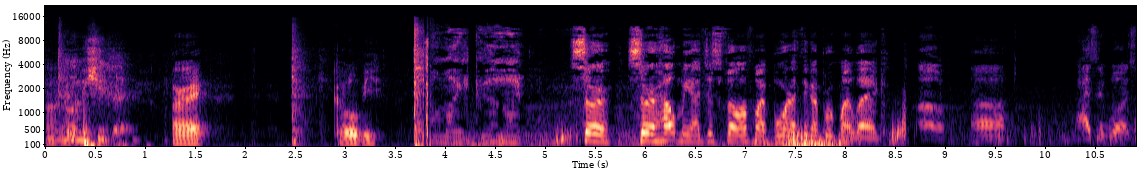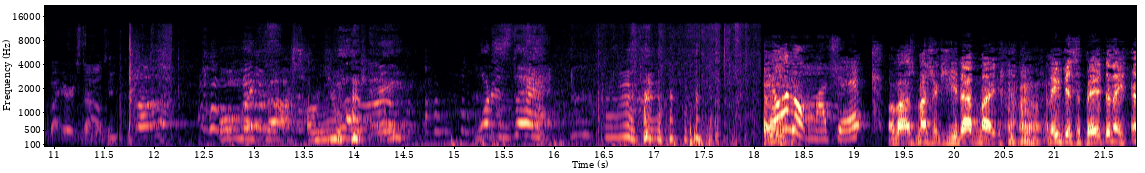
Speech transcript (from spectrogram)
Oh no. Let me shoot that. Alright. Kobe. Oh my god. Sir, sir, help me. I just fell off my board. I think I broke my leg. Oh, uh, as it was, by my hairstyle. Oh my gosh, are you okay? What is that? You're not magic. Well, that was magic as your dad, mate. and he disappeared, didn't he?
